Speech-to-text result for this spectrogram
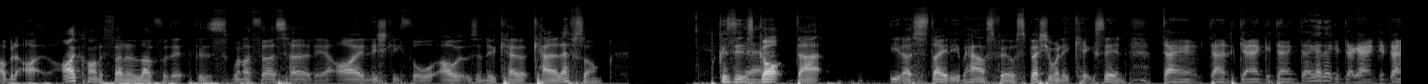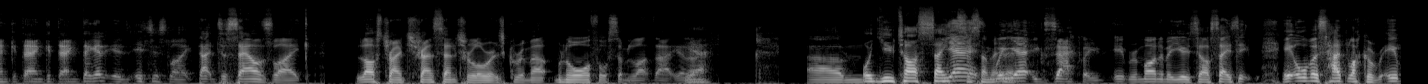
I mean, I, I kind of fell in love with it because when I first heard it, I initially thought, oh, it was a new KLF song because it's yeah. got that you know stadium house feel, especially when it kicks in. It's just like that. Just sounds like Last Train to Transcentral or it's Grim Up North or something like that. You know? Yeah. Um, Or Utah Saints or yeah, something. well, yeah, exactly. It reminded me of Utah Saints. It it almost had like a it,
